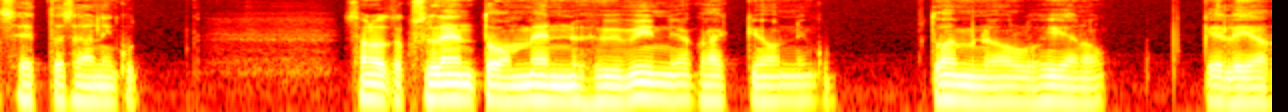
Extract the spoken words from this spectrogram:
se että sä niin kuin, sanot, että se lento on mennyt hyvin ja kaikki on niin kuin, toiminut ollut hieno keli ja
